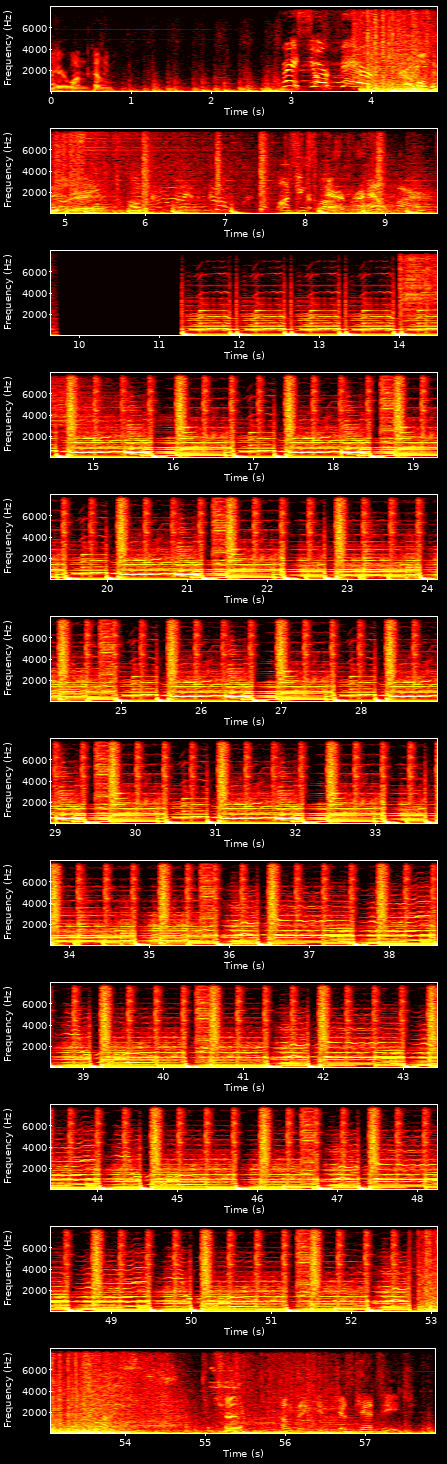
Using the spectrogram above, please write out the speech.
I hear one coming. Face your fear! Yeah, I'm ulting into their. I'm ulting- Launching smoke. Prepare for hellfire. Something Some things you just can't teach.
